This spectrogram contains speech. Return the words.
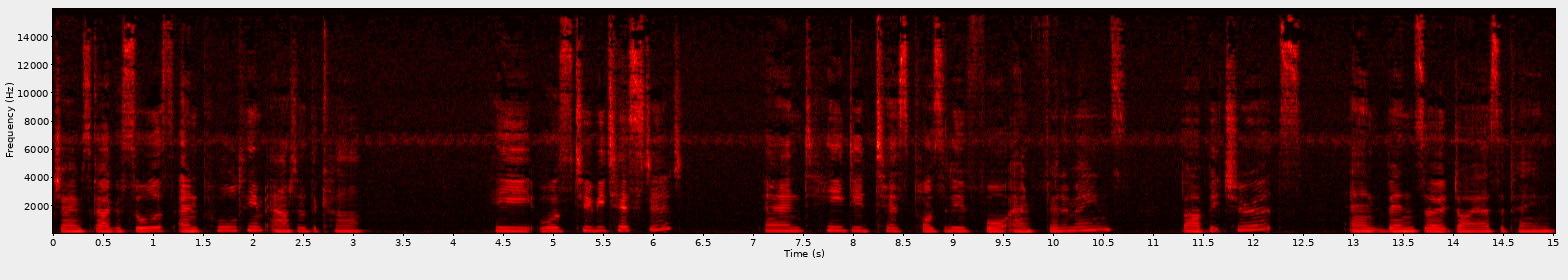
James Gargasoulas and pulled him out of the car. He was to be tested and he did test positive for amphetamines, barbiturates, and benzodiazepine.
